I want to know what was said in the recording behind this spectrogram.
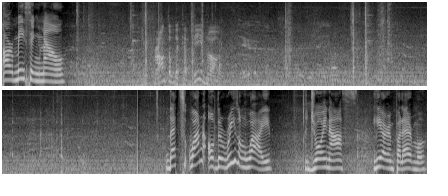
are missing now. Front of the cathedral. That's one of the reasons why join us here in Palermo.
